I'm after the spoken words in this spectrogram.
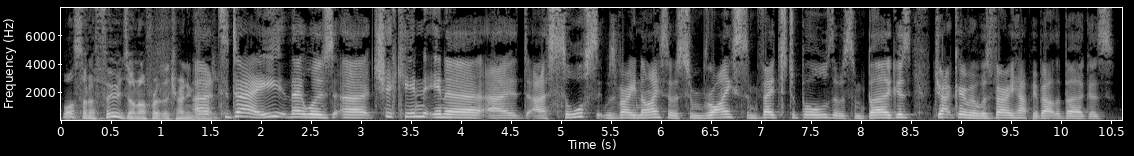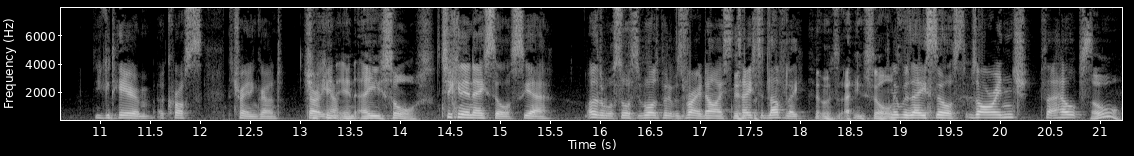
What sort of foods on offer at the training ground? Uh, today there was uh, chicken in a, a, a, sauce. It was very nice. There was some rice, some vegetables. There was some burgers. Jack Grimmer was very happy about the burgers. You could hear him across the training ground. Very Chicken happy. in a sauce. Chicken in a sauce, yeah. I don't know what sauce it was, but it was very nice. It tasted lovely. It was a sauce. It was a sauce. It was orange, if that helps. Oh,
